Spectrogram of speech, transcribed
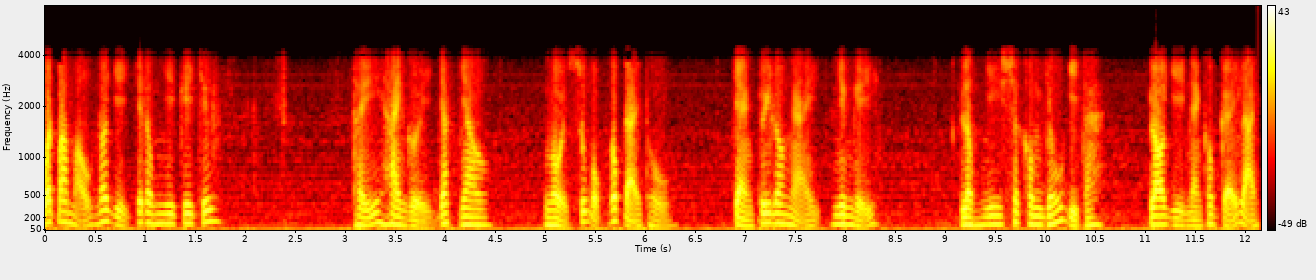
Quách ba mẫu nói gì với Long Nhi kia chứ? Thấy hai người dắt nhau, ngồi xuống một gốc đại thụ. Chàng tuy lo ngại, nhưng nghĩ, Long Nhi sẽ không giấu gì ta, lo gì nàng không kể lại.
